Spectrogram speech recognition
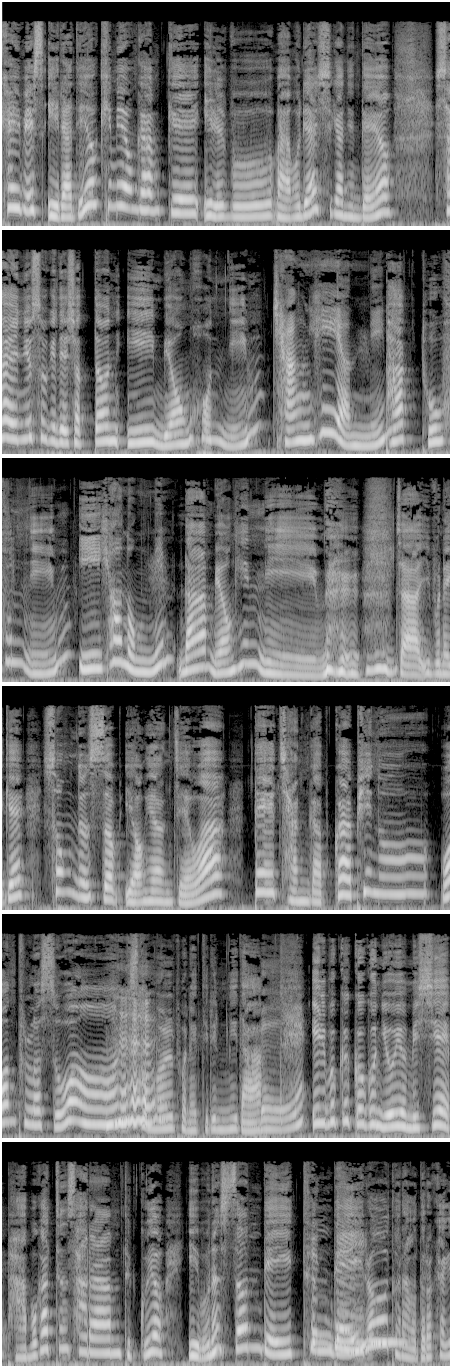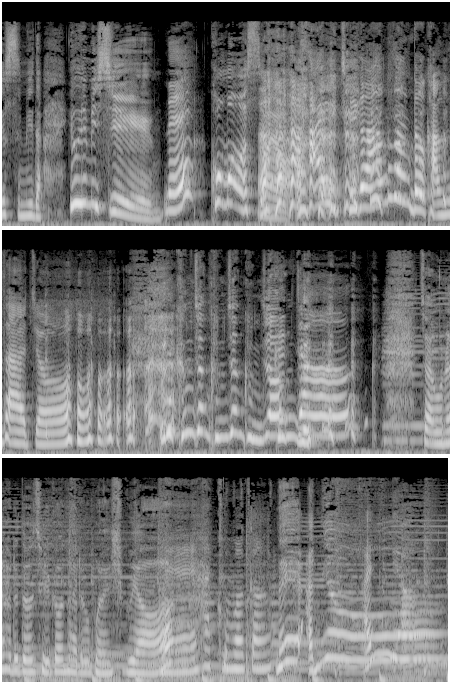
KBS 이라디오 김혜영과 함께 1부 마무리할 시간인데요. 사연이 소개되셨던 이명호님, 장희연님, 박도훈님, 이현옥님, 나명희님. 자, 이분에게 속눈썹 영양제와 때 장갑과 비누 one plus one 선물 보내드립니다. 네. 1부 끝곡은 요요미 씨의 바보 같은 사람 듣고요. 2부는 Sunday 튼데이로 돌아오도록 하겠습니다. 요요미 씨. 네? 고마웠어요. 제가 항상 더 감사하죠. 우리 긍정 긍정 긍정. 긍정. 자 오늘 하루도 즐거운 하루 보내시고요. 네 하트 먹어. 네 안녕. 안녕.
